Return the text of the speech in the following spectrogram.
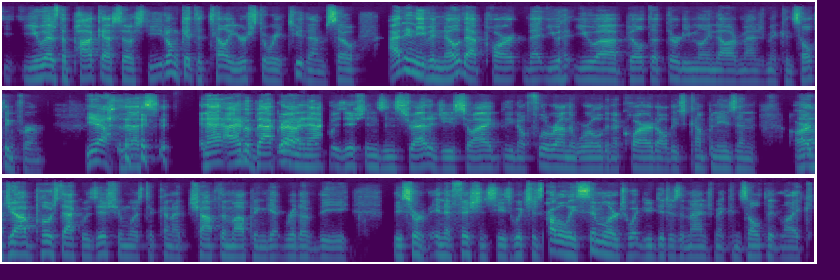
you as the podcast host, you don't get to tell your story to them. So I didn't even know that part that you you uh, built a thirty million dollar management consulting firm. Yeah, so that's And I, I have a background yeah. in acquisitions and strategies. So I, you know, flew around the world and acquired all these companies. And our yeah. job post acquisition was to kind of chop them up and get rid of the these sort of inefficiencies, which is probably similar to what you did as a management consultant. Like,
